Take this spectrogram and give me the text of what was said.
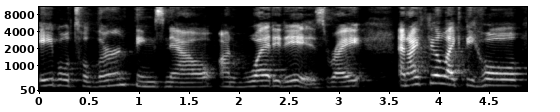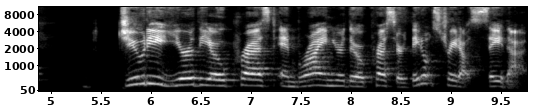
able to learn things now on what it is, right? And I feel like the whole Judy, you're the oppressed, and Brian, you're the oppressor. They don't straight out say that.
